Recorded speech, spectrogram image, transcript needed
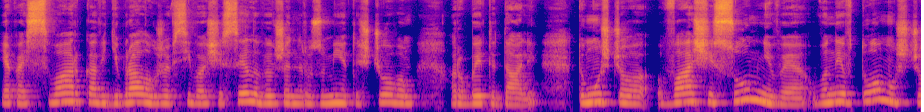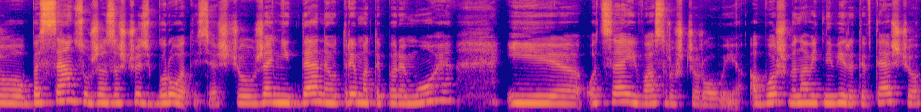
якась сварка відібрала вже всі ваші сили, ви вже не розумієте, що вам робити далі. Тому що ваші сумніви, вони в тому, що без сенсу вже за щось боротися, що вже ніде не отримати перемоги, і оце і вас розчаровує. Або ж ви навіть не вірите в те, що.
